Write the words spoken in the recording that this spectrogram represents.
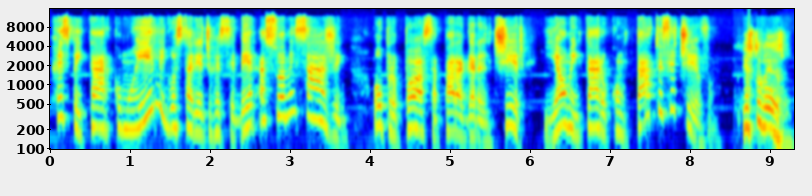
respeitar como ele gostaria de receber a sua mensagem ou proposta para garantir e aumentar o contato efetivo. Isto mesmo.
